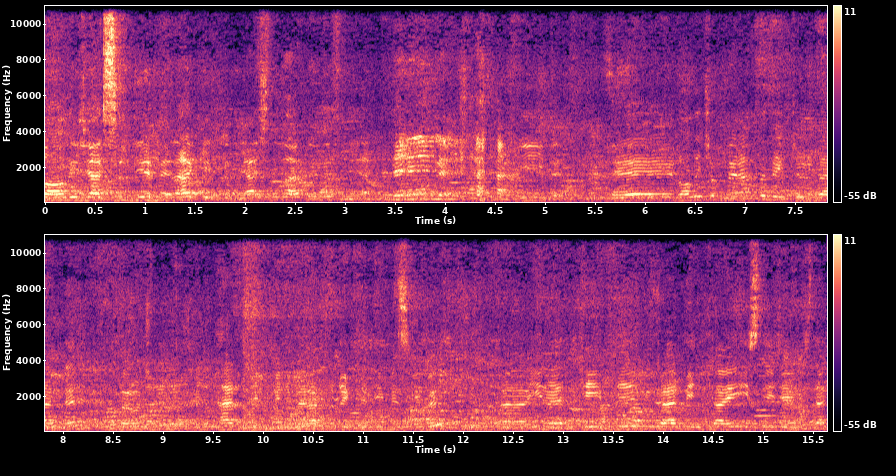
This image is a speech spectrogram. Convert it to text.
bağlayacaksın diye merak ettim. Yaşlılar diyorsun ya. Deneyimli. İyiydi. Ee, vallahi çok merakla bekliyorum ben de. Ömer Hoca'nın her filmini merakla beklediğimiz gibi ee, yine keyifli, güzel bir hikaye izleyeceğimizden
